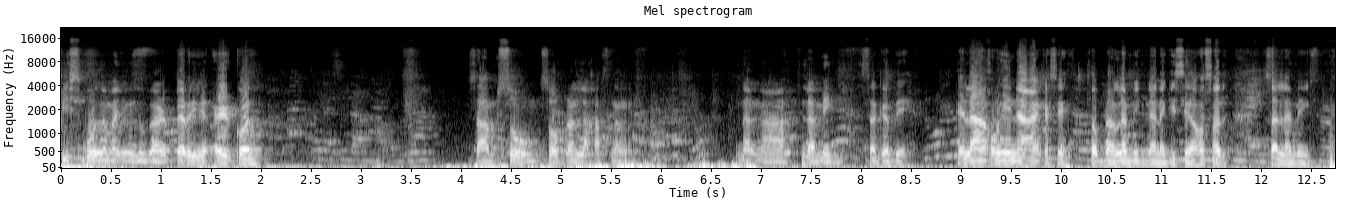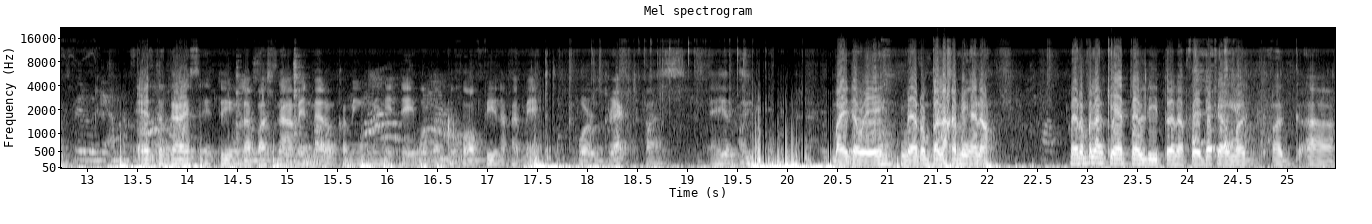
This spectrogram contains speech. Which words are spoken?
peaceful naman yung lugar. Pero yung aircon, Samsung, sobrang lakas ng ng ah, lamig sa gabi. Kailangan kong hinaan kasi sobrang lamig na. Nagising ako sa, sa lamig. Eto guys, ito yung labas namin. Meron kaming mini table. Magko-coffee na kami for breakfast. Ayun. Uy. By the way, meron pala kaming ano, meron palang kettle dito na pwede kang mag, mag ah,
